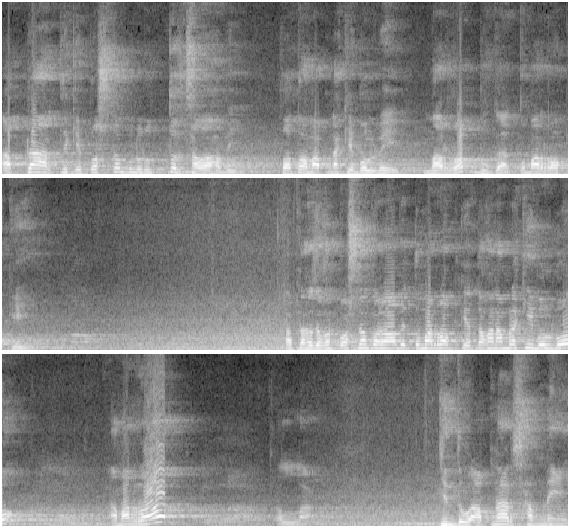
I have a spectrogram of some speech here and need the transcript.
আপনার থেকে প্রশ্নগুলোর উত্তর চাওয়া হবে। প্রথম আপনাকে বলবে, মার রব বুকা, তোমার রব কে? আপনাকে যখন প্রশ্ন করা হবে, তোমার রবকে তখন আমরা কি বলব? আমার রব? আল্লাহ। কিন্তু আপনার সামনে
